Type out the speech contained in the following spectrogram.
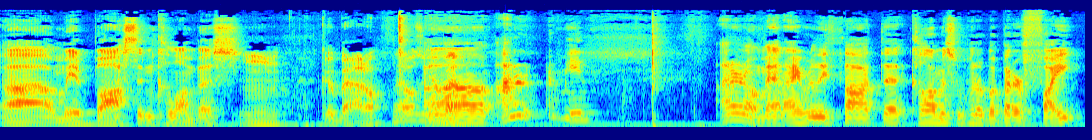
um, we had Boston Columbus. mm, good battle. That was a good battle. Uh, I don't. I mean, I don't know, man. I really thought that Columbus would put up a better fight.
